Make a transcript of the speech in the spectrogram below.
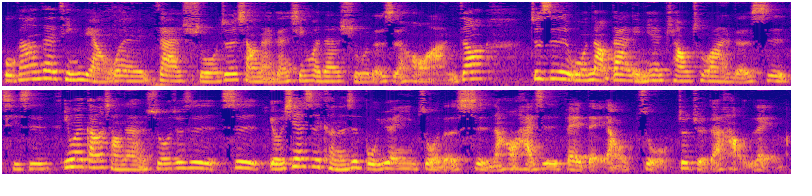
我刚刚在听两位在说，就是小南跟新慧在说的时候啊，你知道，就是我脑袋里面飘出来的是，其实因为刚刚小南说，就是是有些是可能是不愿意做的事，然后还是非得要做，就觉得好累嘛。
